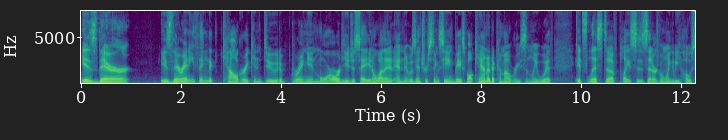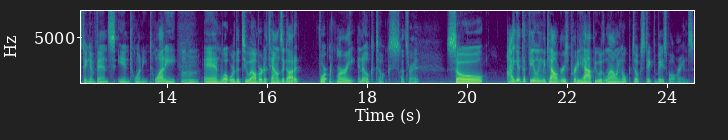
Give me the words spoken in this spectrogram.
is there is there anything that Calgary can do to bring in more, or do you just say, you know what? And, and it was interesting seeing Baseball Canada come out recently with its list of places that are going to be hosting events in 2020. Mm-hmm. And what were the two Alberta towns that got it? Fort McMurray and Okotoks. That's right. So I get the feeling that Calgary's pretty happy with allowing Okotoks to take the baseball reins.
